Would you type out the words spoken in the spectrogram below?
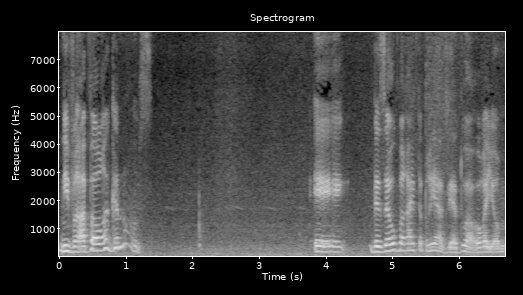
נברא באור הגנוז. אה, בזה הוא ברא את הבריאה, זה ידוע, אור היום,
